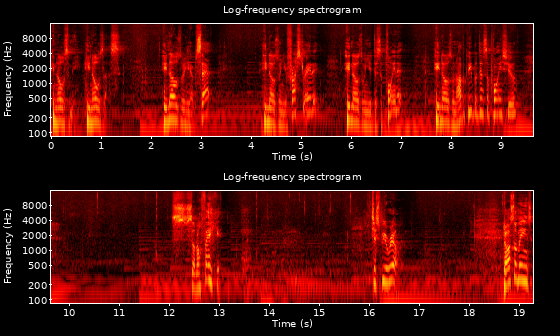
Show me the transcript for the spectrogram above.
He knows me. He knows us. He knows when you're upset. He knows when you're frustrated. He knows when you're disappointed. He knows when other people disappoint you. So don't fake it. Just be real. It also means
